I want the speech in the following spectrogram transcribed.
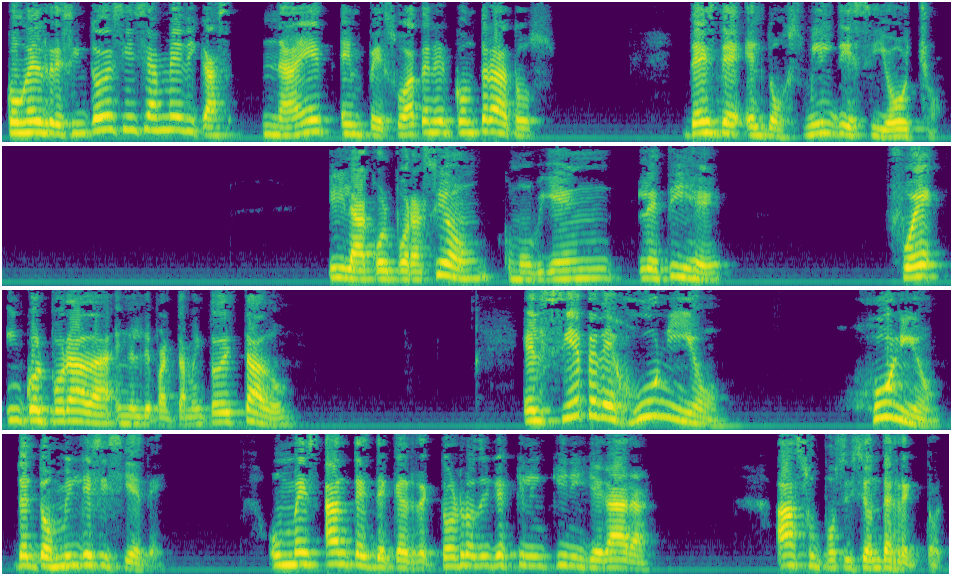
Con el recinto de ciencias médicas, NAED empezó a tener contratos desde el 2018. Y la corporación, como bien les dije, fue incorporada en el Departamento de Estado el 7 de junio, junio del 2017, un mes antes de que el rector Rodríguez Quilinquini llegara a su posición de rector.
